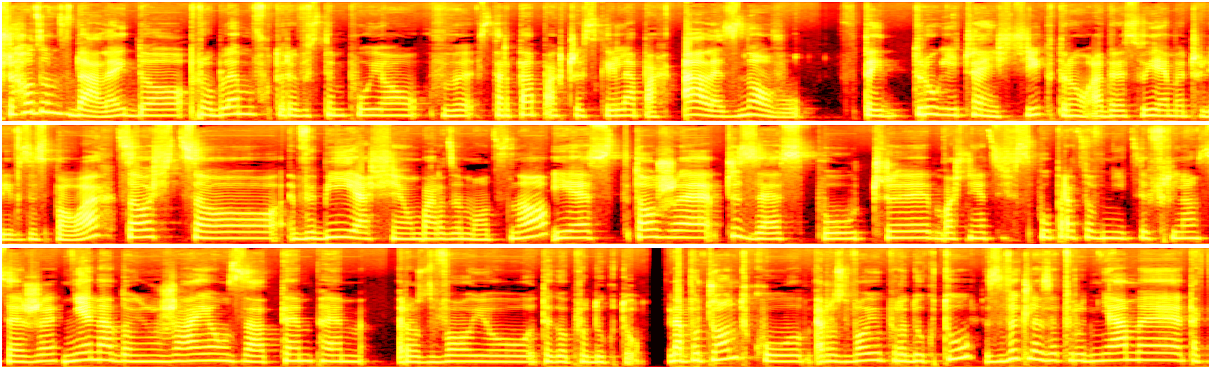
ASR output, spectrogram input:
Przechodząc dalej do problemów, które występują w startupach czy scale-upach, ale znowu w tej drugiej części, którą adresujemy, czyli w zespołach, coś, co wybija się bardzo mocno, jest to, że czy zespół, czy właśnie jacyś współpracownicy, freelancerzy nie nadążają za tempem rozwoju tego produktu. Na początku rozwoju produktu zwykle zatrudniamy tak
